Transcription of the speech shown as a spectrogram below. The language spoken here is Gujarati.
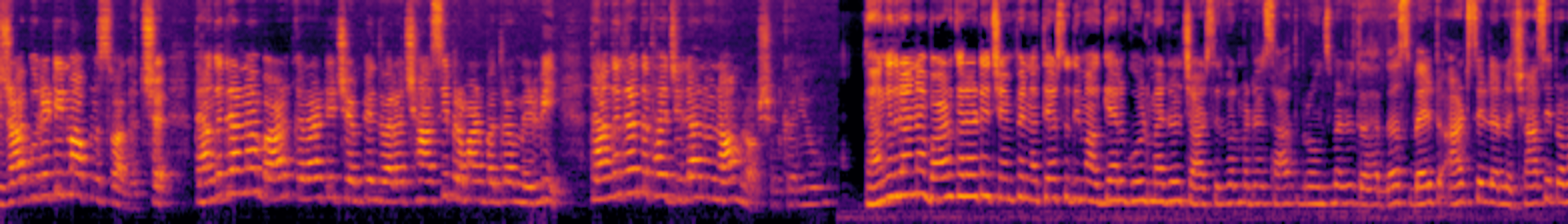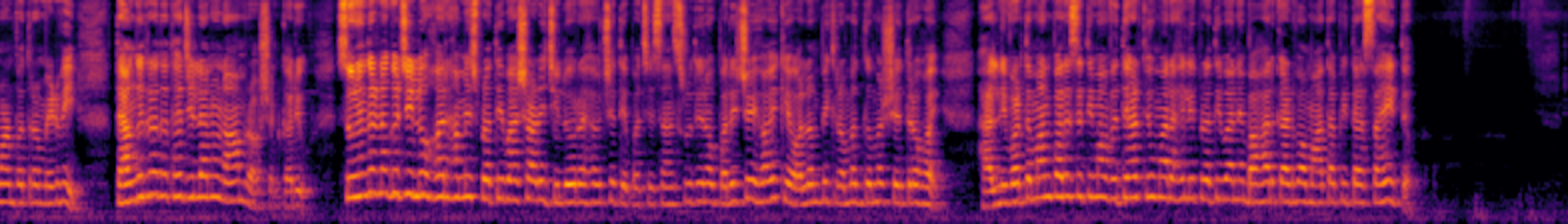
ગુજરાત બુલેટિનમાં આપનું સ્વાગત છે. ધાંગધ્રાના બાળ કરાટે ચેમ્પિયન દ્વારા છ્યાસી પ્રમાણપત્ર મેળવી ધાંગધ્રા તથા જિલ્લાનું નામ રોશન કર્યું. ધાંગધ્રાના બાળ કરાટે ચેમ્પિયન અત્યાર સુધીમાં અગિયાર ગોલ્ડ મેડલ, ચાર સિલ્વર મેડલ, સાત બ્રોન્ઝ મેડલ તથા દસ બેલ્ટ, આઠ સિલ્ડ અને છ્યાસી પ્રમાણપત્ર મેળવી ધાંગધ્રા તથા જિલ્લાનું નામ રોશન કર્યું. સુરેન્દ્રનગર જિલ્લો હર હંમેશ પ્રતિભાશાળી જિલ્લો રહ્યો છે. તે પછી સંસ્કૃતિનો પરિચય હોય કે ઓલિમ્પિક રમતગમત ક્ષેત્ર હોય. હાલની વર્તમાન પરિસ્થિતિમાં વિદ્યાર્થીઓમાં રહેલી પ્રતિભાને બહાર કાઢવા માતા પિતા સહિત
